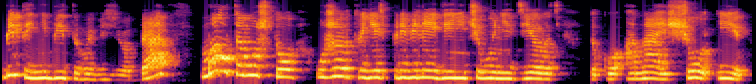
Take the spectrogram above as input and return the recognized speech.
Битый и небитого везет, да? Мало того, что у жертвы есть привилегия ничего не делать, так она еще и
